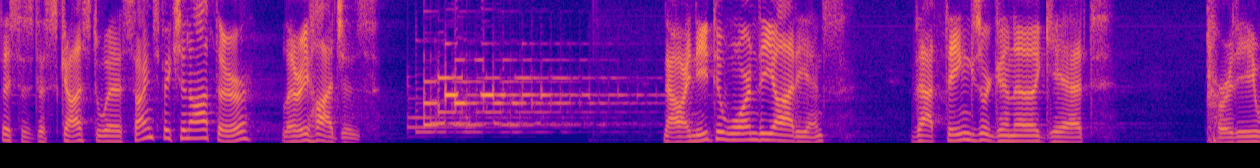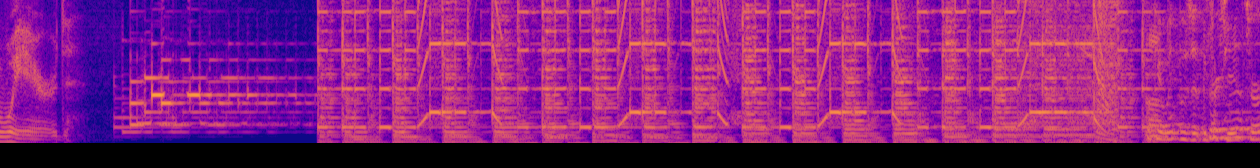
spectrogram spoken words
This is discussed with science fiction author Larry Hodges. Now, I need to warn the audience that things are gonna get pretty weird. Was it It's 30 minutes or,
